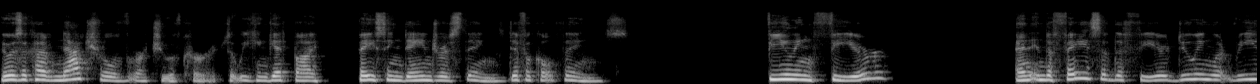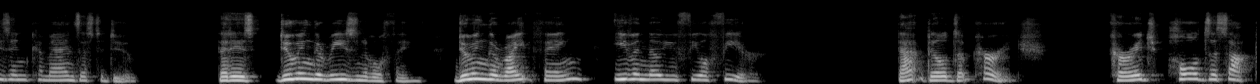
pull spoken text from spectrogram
There is a kind of natural virtue of courage that we can get by facing dangerous things, difficult things, feeling fear, and in the face of the fear, doing what reason commands us to do. That is, doing the reasonable thing, doing the right thing, even though you feel fear. That builds up courage. Courage holds us up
